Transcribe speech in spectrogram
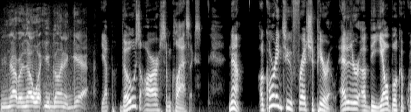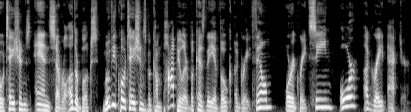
You never know what you're going to get. Yep, those are some classics. Now, according to Fred Shapiro, editor of the Yale Book of Quotations and several other books, movie quotations become popular because they evoke a great film, or a great scene, or a great actor.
